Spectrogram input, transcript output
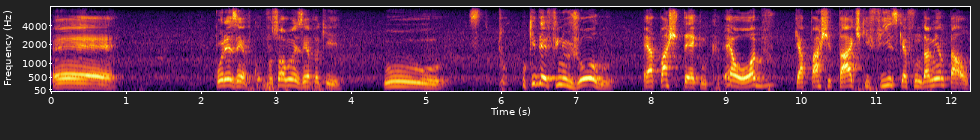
É... Por exemplo, vou só um exemplo aqui. O... o que define o jogo é a parte técnica. É óbvio que a parte tática e física é fundamental.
